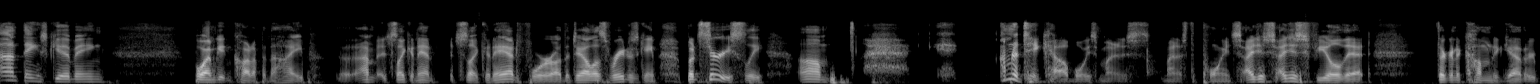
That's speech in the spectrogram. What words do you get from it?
on Thanksgiving, boy, I'm getting caught up in the hype. Uh, I'm, it's like an ad. It's like an ad for uh, the Dallas Raiders game. But seriously, um, I'm going to take Cowboys minus minus the points. I just I just feel that they're going to come together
